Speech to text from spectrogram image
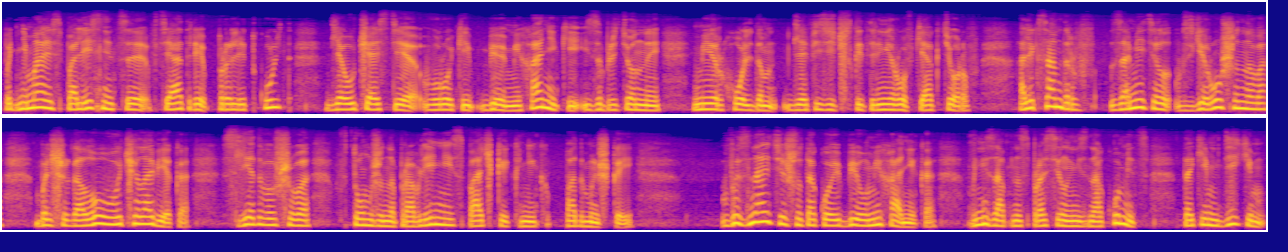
поднимаясь по лестнице в театре «Пролеткульт» для участия в уроке биомеханики, изобретенной Мейерхольдом для физической тренировки актеров, Александров заметил взъерошенного большеголового человека, следовавшего в том же направлении с пачкой книг под мышкой. «Вы знаете, что такое биомеханика?» — внезапно спросил незнакомец таким диким,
